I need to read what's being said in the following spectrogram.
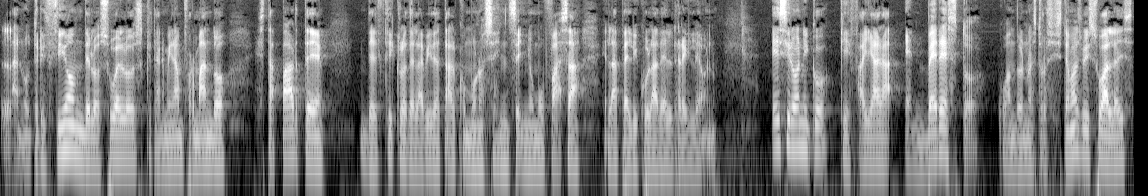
la nutrición de los suelos que terminan formando esta parte del ciclo de la vida tal como nos enseñó Mufasa en la película del Rey León. Es irónico que fallara en ver esto cuando nuestros sistemas visuales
